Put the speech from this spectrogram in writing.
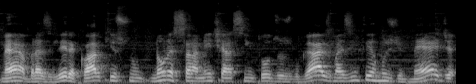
né, brasileira, é claro que isso não necessariamente é assim em todos os lugares, mas em termos de média,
